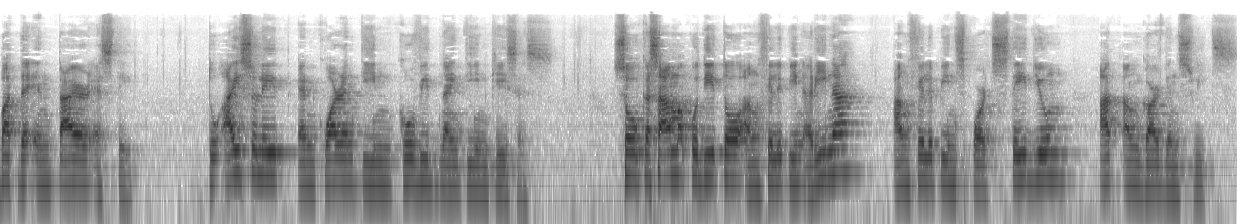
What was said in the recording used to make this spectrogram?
but the entire estate to isolate and quarantine COVID-19 cases. So kasama po dito ang Philippine Arena, ang Philippine Sports Stadium, at ang Garden Suites.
